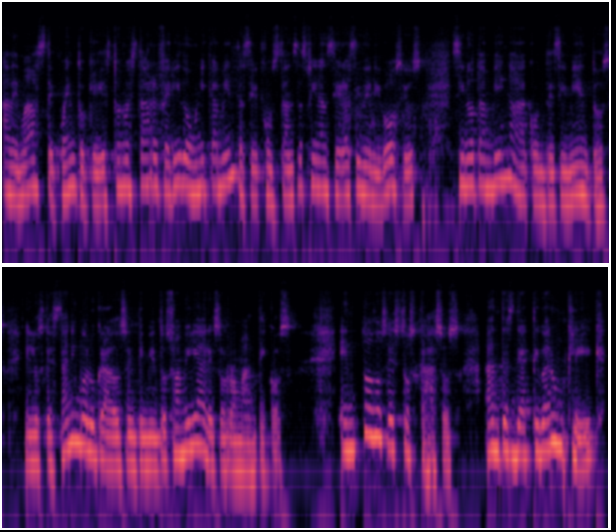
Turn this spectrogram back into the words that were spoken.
Además, te cuento que esto no está referido únicamente a circunstancias financieras y de negocios, sino también a acontecimientos en los que están involucrados sentimientos familiares o románticos. En todos estos casos, antes de activar un clic,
